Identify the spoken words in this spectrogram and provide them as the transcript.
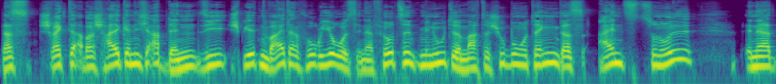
Das schreckte aber Schalke nicht ab, denn sie spielten weiter furios. In der 14. Minute machte Choupo-Moting das 1 zu 0. In der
